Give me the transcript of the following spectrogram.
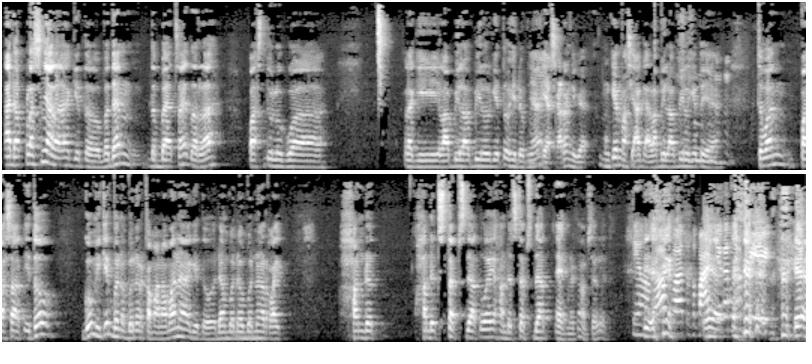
ada plusnya lah gitu. But then the bad side adalah pas dulu gue lagi labil-labil gitu hidupnya. Ya sekarang juga mungkin masih agak labil-labil gitu ya. Cuman pas saat itu gue mikir bener-bener ke mana-mana gitu. Dan bener-bener like hundred hundred steps that way, hundred steps that eh mereka nggak bisa lihat. Ya nggak apa-apa, tetep aja Iya. kan ngerti. ya,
